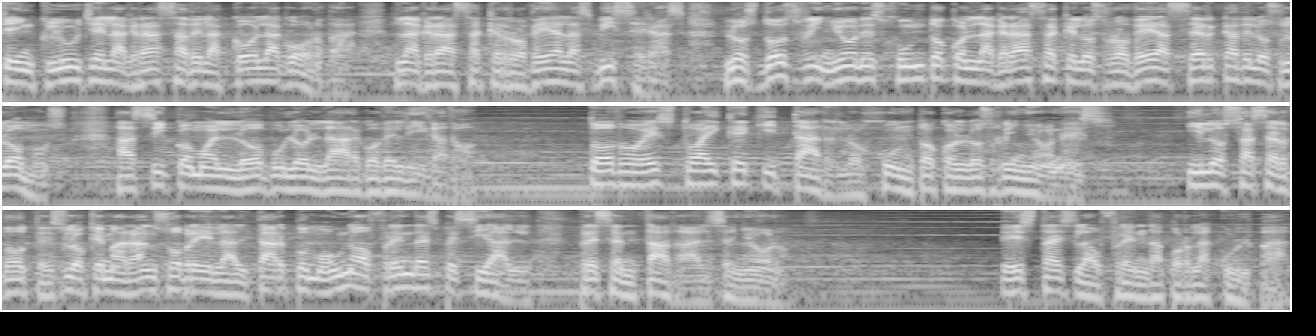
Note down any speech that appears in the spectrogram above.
que incluye la grasa de la cola gorda, la grasa que rodea las vísceras, los dos riñones junto con la grasa que los rodea cerca de los lomos, así como el lóbulo largo del hígado. Todo esto hay que quitarlo junto con los riñones. Y los sacerdotes lo quemarán sobre el altar como una ofrenda especial presentada al Señor. Esta es la ofrenda por la culpa.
